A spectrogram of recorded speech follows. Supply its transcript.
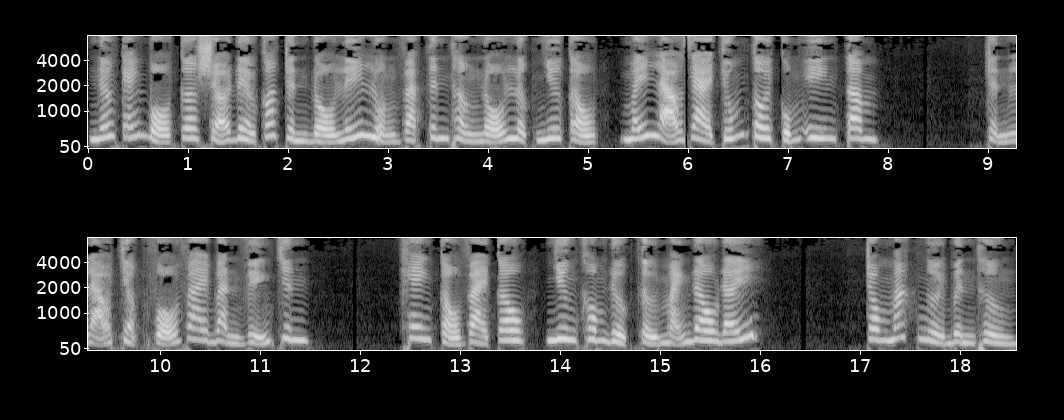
Nếu cán bộ cơ sở đều có trình độ lý luận và tinh thần nỗ lực như cậu, mấy lão già chúng tôi cũng yên tâm trịnh lão chật vỗ vai Bành Viễn Chinh. Khen cậu vài câu, nhưng không được tự mãn đâu đấy. Trong mắt người bình thường,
